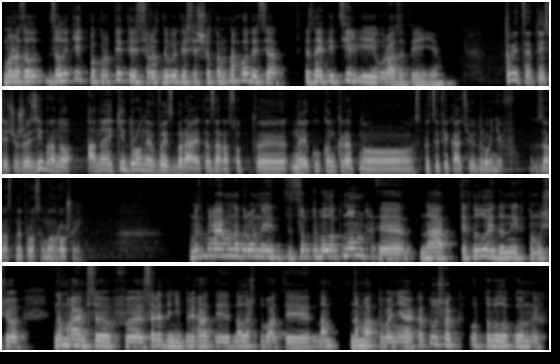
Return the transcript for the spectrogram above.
можна зал- залетіти, покрутитись, роздивитися, що там знаходиться, знайти ціль і уразити її. 30 тисяч уже зібрано. А на які дрони ви збираєте зараз? От е, на яку конкретно специфікацію дронів зараз ми просимо грошей? Ми збираємо на дрони з оптоволокном е, на технології до них, тому що намагаємося всередині бригади налаштувати нам- наматування катушок оптоволоконних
